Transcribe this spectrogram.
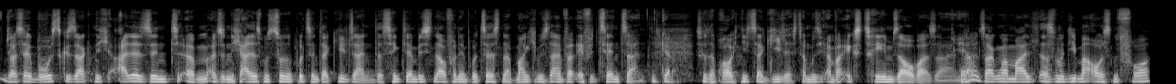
du hast ja bewusst gesagt, nicht alle sind, ähm, also nicht alles muss zu 100% agil sein. Das hängt ja ein bisschen auch von den Prozessen ab. Manche müssen einfach effizient sein. Genau. So, da brauche ich nichts Agiles. Da muss ich einfach extrem sauber sein. Ja. Ne? Sagen wir mal, lassen wir die mal außen vor.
